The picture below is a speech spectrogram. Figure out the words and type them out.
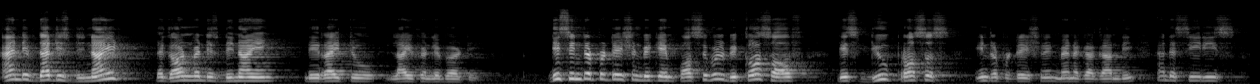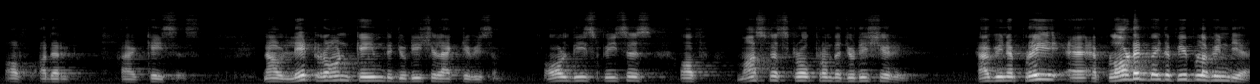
And if that is denied, the government is denying the right to life and liberty. This interpretation became possible because of this due process interpretation in Maneka Gandhi and a series of other uh, cases. Now, later on came the judicial activism. All these pieces of masterstroke from the judiciary have been uh, applauded by the people of India,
